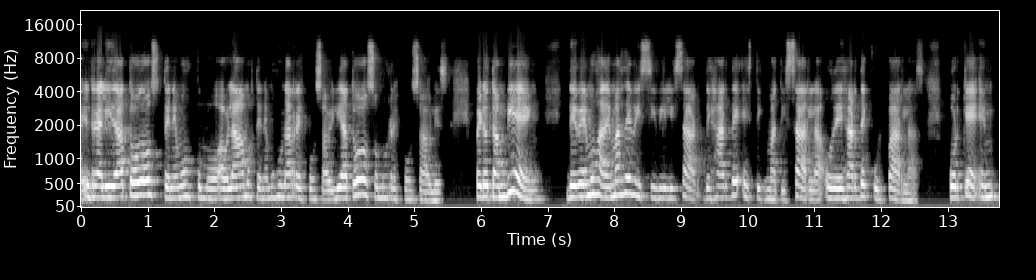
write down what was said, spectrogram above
en realidad todos tenemos, como hablábamos, tenemos una responsabilidad, todos somos responsables, pero también debemos, además de visibilizar, dejar de estigmatizarla o dejar de culparlas. porque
